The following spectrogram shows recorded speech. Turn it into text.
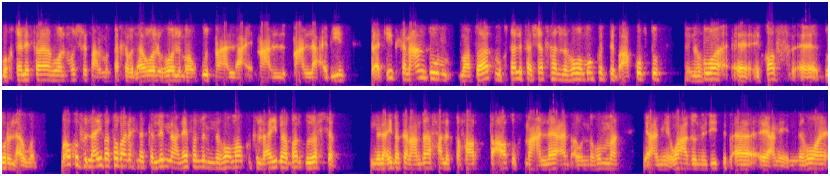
مختلفة. هو المشرف على المنتخب الأول وهو اللي موجود مع مع مع اللاعبين. فأكيد كان عنده معطيات مختلفة شافها إن هو ممكن تبقى عقوبته إن هو إيقاف الدور الأول. موقف اللعيبة طبعا إحنا اتكلمنا عليه يا فندم إن هو موقف اللعيبة برضه يحسب. إن اللعيبة كان عندها حالة تعاطف مع اللاعب أو إن هم يعني وعده ان دي تبقى يعني إن هو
